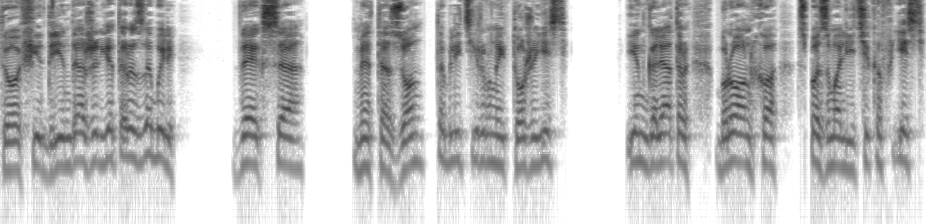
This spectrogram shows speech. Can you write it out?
теофидрин даже где-то раздобыли, дексаметазон таблетированный тоже есть, ингалятор бронхоспазмолитиков есть,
